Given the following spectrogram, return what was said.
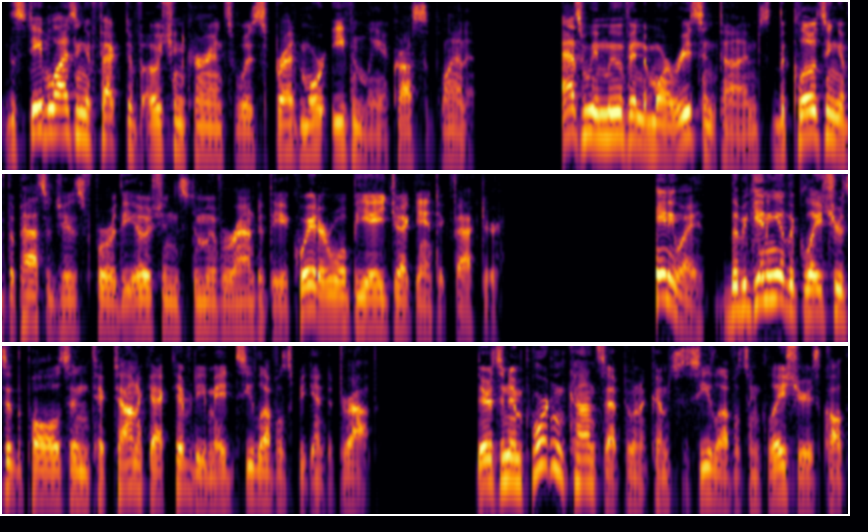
the stabilizing effect of ocean currents was spread more evenly across the planet. As we move into more recent times, the closing of the passages for the oceans to move around at the equator will be a gigantic factor. Anyway, the beginning of the glaciers at the poles and tectonic activity made sea levels begin to drop. There's an important concept when it comes to sea levels and glaciers called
